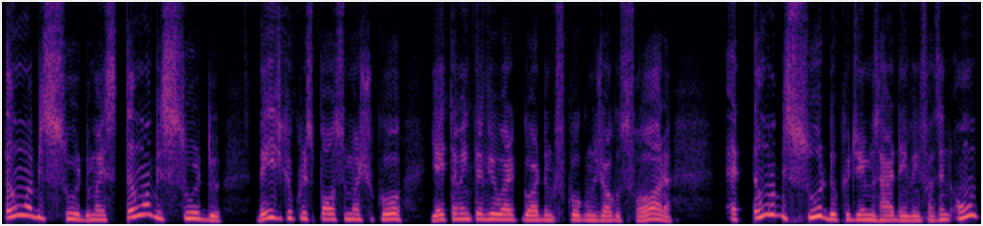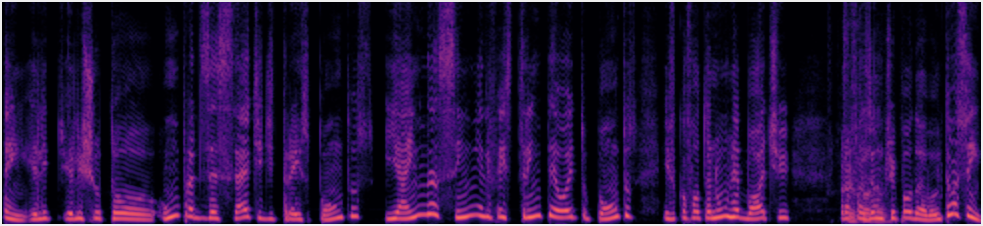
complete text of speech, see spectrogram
tão absurdo, mas tão absurdo, desde que o Chris Paul se machucou, e aí também teve o Eric Gordon que ficou alguns jogos fora. É tão absurdo o que o James Harden vem fazendo. Ontem ele, ele chutou 1 para 17 de 3 pontos, e ainda assim ele fez 38 pontos e ficou faltando um rebote para fazer um triple-double. Então, assim,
